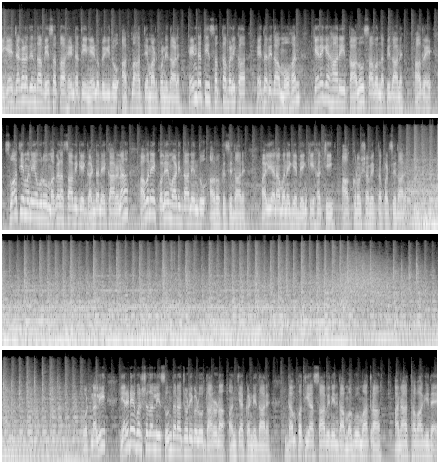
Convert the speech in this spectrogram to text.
ಹೀಗೆ ಜಗಳದಿಂದ ಬೇಸತ್ತ ಹೆಂಡತಿ ನೇಣು ಬಿಗಿದು ಆತ್ಮಹತ್ಯೆ ಮಾಡಿಕೊಂಡಿದ್ದಾಳೆ. ಹೆಂಡತಿ ಸತ್ತ ಬಳಿಕ ಹೆದರಿದ ಮೋಹನ್ ಕೆರೆಗೆ ಹಾರಿ ತಾನೂ ಸಾವನ್ನಪ್ಪಿದ್ದಾನೆ. ಆದ್ರೆ ಸ್ವಾತಿ ಮನೆಯವರು ಮಗಳ ಸಾವಿಗೆ ಗಂಡನೇ ಕಾರಣ ಅವನೇ ಕೊಲೆ ಮಾಡಿದ್ದಾನೆಂದು ಆರೋಪಿಸಿದ್ದಾರೆ. ಅಳಿಯನ ಮನೆಗೆ ಬೆಂಕಿ ಹಚ್ಚಿ ಆಕ್ರೋಶ ವ್ಯಕ್ತಪಡಿಸಿದ್ದಾರೆ. ಒಟ್ನಲ್ಲಿ ಎರಡೇ ವರ್ಷದಲ್ಲಿ ಸುಂದರ ಜೋಡಿಗಳು ದಾರುಣ ಅಂತ್ಯ ಕಂಡಿದ್ದಾರೆ. ದಂಪತಿಯ ಸಾವಿನಿಂದ ಮಗು ಮಾತ್ರ ಅನಾಥವಾಗಿದೆ.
